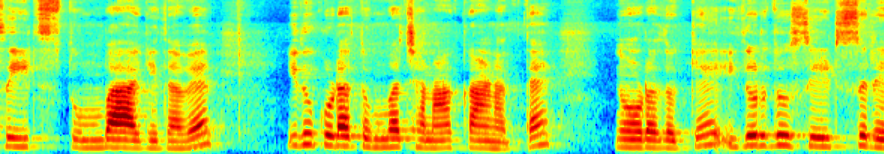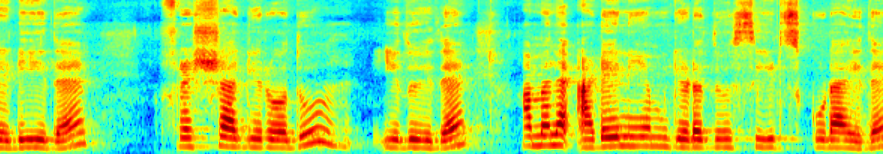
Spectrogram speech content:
ಸೀಡ್ಸ್ ತುಂಬ ಆಗಿದ್ದಾವೆ ಇದು ಕೂಡ ತುಂಬ ಚೆನ್ನಾಗಿ ಕಾಣುತ್ತೆ. ನೋಡೋದಕ್ಕೆ ಇದ್ರದ್ದು ಸೀಡ್ಸ್ ರೆಡಿ ಇದೆ. ಫ್ರೆಶ್ ಆಗಿರೋದು ಇದು ಇದೆ. ಆಮೇಲೆ ಅಡೇನಿಯಂ ಗಿಡದ ಸೀಡ್ಸ್ ಕೂಡ ಇದೆ.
